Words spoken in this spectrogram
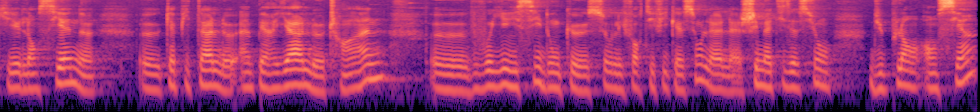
qui est l'ancienne capitale impériale Chang'an. Vous voyez ici donc sur les fortifications la, schématisation du plan ancien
